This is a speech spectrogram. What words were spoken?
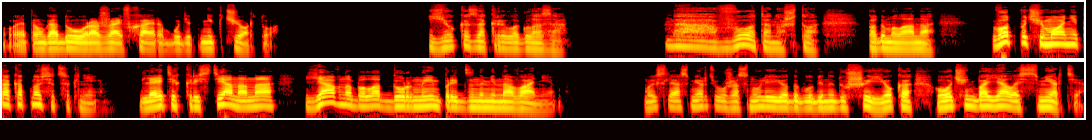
В этом году урожай в Хайре будет ни к черту. Йока закрыла глаза. «Да, вот оно что», — подумала она. «Вот почему они так относятся к ней. Для этих крестьян она явно была дурным предзнаменованием. Мысли о смерти ужаснули ее до глубины души. Йока очень боялась смерти.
